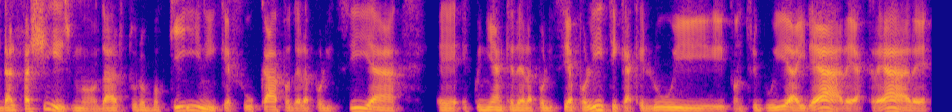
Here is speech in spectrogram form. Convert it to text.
dal fascismo, da Arturo Bocchini, che fu capo della polizia e quindi anche della polizia politica che lui contribuì a ideare, a creare,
